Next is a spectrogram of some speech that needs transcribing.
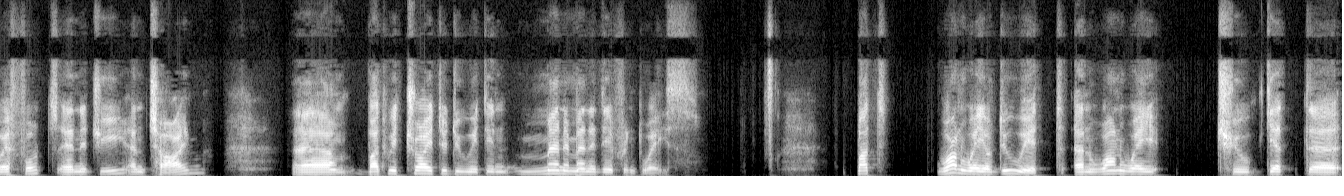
effort, energy, and time. Um, but we try to do it in many, many different ways. But one way of do it and one way to get the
